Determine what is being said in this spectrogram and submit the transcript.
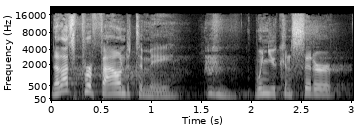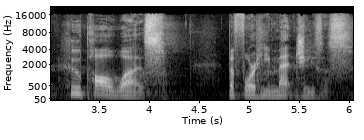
Now, that's profound to me when you consider who Paul was before he met Jesus.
